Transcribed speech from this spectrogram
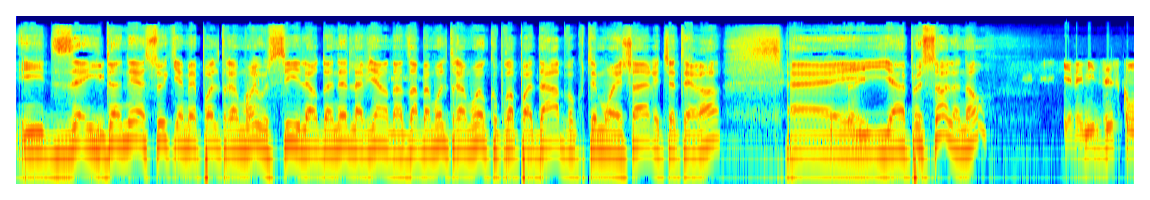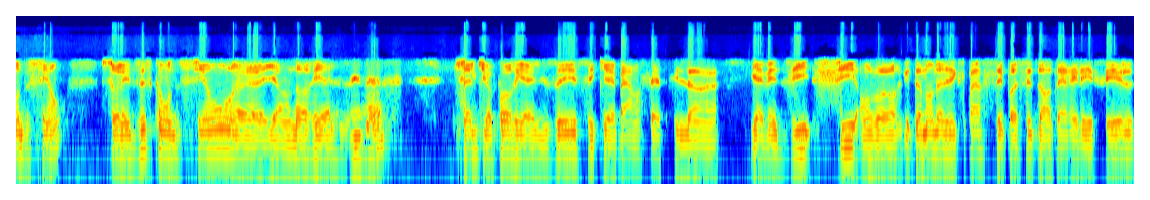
il disait, il, donnait à ceux qui aimaient pas le tramway aussi, il leur donnait de la viande en disant ben moi le tramway on coupera pas d'arbres, va coûter moins cher, etc. Euh, il y a un peu ça là, non? Il avait mis 10 conditions. Sur les dix conditions, euh, il en a réalisé neuf. Celle qu'il n'a pas réalisée, c'est que, ben, en fait, il, a, avait dit si on va demander à l'expert si c'est possible d'enterrer les fils.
